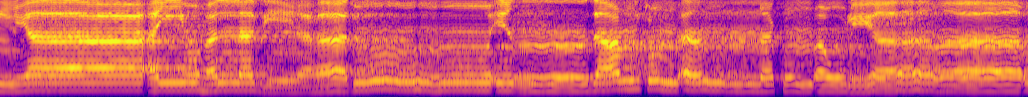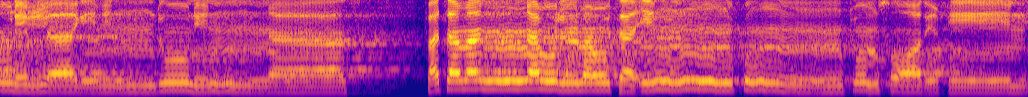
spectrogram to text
يا ايها الذين هادوا ان زعمتم انكم اولياء لله من دون الناس فتمنوا الموت ان كنتم صادقين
